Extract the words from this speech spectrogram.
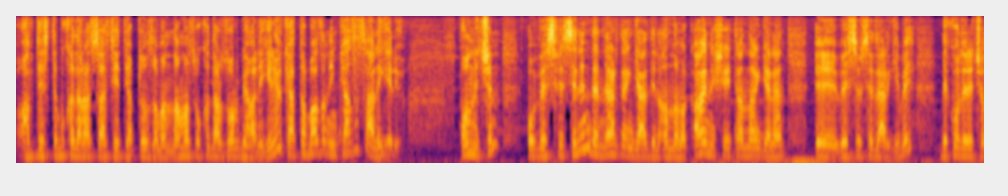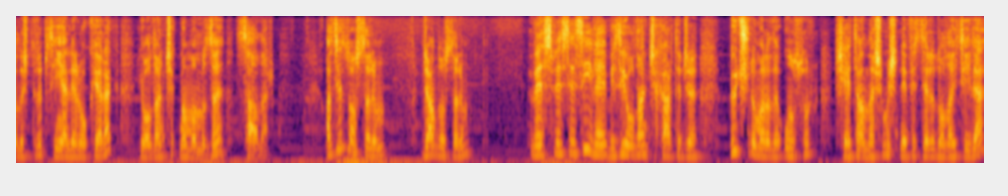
abdestte bu kadar hassasiyet yaptığın zaman namaz o kadar zor bir hale geliyor ki hatta bazen imkansız hale geliyor. Onun için o vesvesenin de nereden geldiğini anlamak aynı şeytandan gelen e, vesveseler gibi dekodere çalıştırıp sinyalleri okuyarak yoldan çıkmamamızı sağlar. Aziz dostlarım, can dostlarım, vesvesesiyle bizi yoldan çıkartıcı üç numaralı unsur şeytanlaşmış nefisleri dolayısıyla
